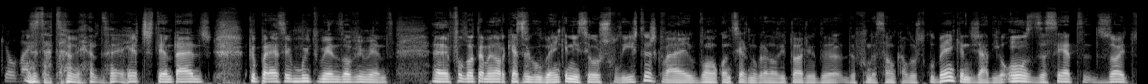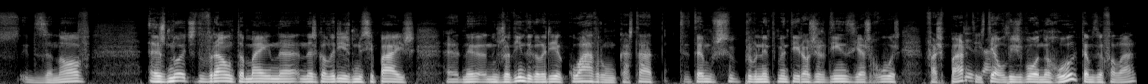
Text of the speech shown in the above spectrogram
que ele vai Exatamente, estes 70 anos que parecem muito menos, obviamente. falou também da Orquestra Gulbenkian e seus solistas, que vai, vão acontecer no Grande Auditório da Fundação Carlos de Gulbenkian, já dia 11, 17, 18 e 19 as noites de verão também na, nas galerias municipais, eh, na, no Jardim da Galeria Quadrum, cá está, estamos permanentemente a ir aos jardins e às ruas, faz parte, Exato. isto é o Lisboa na rua que estamos a falar,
